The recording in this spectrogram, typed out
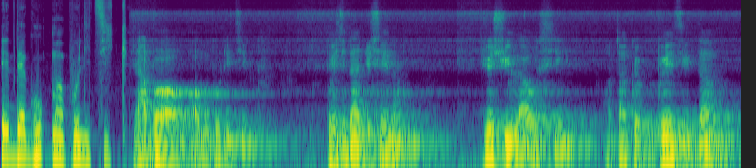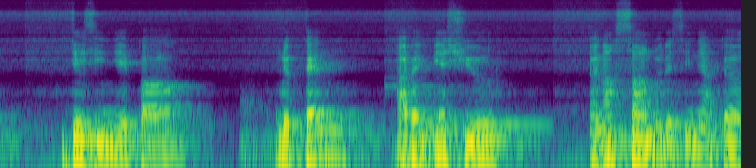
et des groupements politiques. D'abord homme politique, président du Sénat. Je suis là aussi en tant que président désigné par le PEN avec bien sûr un ensemble de signataires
